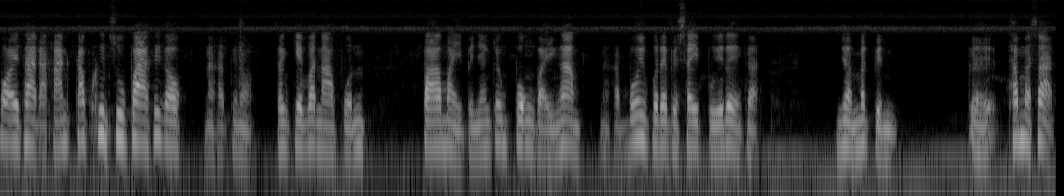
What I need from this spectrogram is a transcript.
ปล่อยธาตุอาหารกลับขึ้นสู่ป่าคือเก่านะครับพี่น้องสังเกตว่าหนาฝนป่าใหม่เป็นยังจังโปงใบงามนะครับบ่มีผู้ใดไปใส่ปุ๋ยเลยก็ย้อนมันเป็นธรรมชาติ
